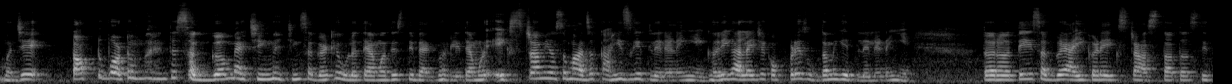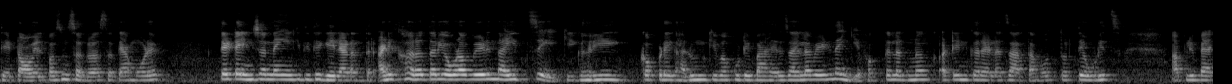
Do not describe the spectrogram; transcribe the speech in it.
म्हणजे टॉप टू बॉटमपर्यंत सगळं मॅचिंग मॅचिंग सगळं ठेवलं. त्यामध्येच ती बॅग भरली. त्यामुळे एक्स्ट्रा मी असं माझं काहीच घेतलेलं नाही आहे घरी घालायचे कपडेसुद्धा मी घेतलेले नाही आहे तर ते सगळे आईकडे एक्स्ट्रा असतातच तिथे. टॉवेलपासून सगळं असतं. त्यामुळे ते टेन्शन नाही आहे की तिथे गेल्यानंतर. आणि खरं तर एवढा वेळ नाहीच आहे की घरी कपडे घालून किंवा कुठे बाहेर जायला वेळ नाही आहे फक्त लग्न अटेंड करायला जात आहोत. तर तेवढीच आपली बॅग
